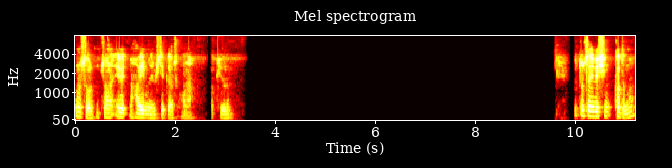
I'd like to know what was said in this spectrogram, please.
Bunu sordum. Sonra evet mi hayır mı demiş. Tekrar ona bakıyorum. Tuttuğun sayı 5'in katı mı?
